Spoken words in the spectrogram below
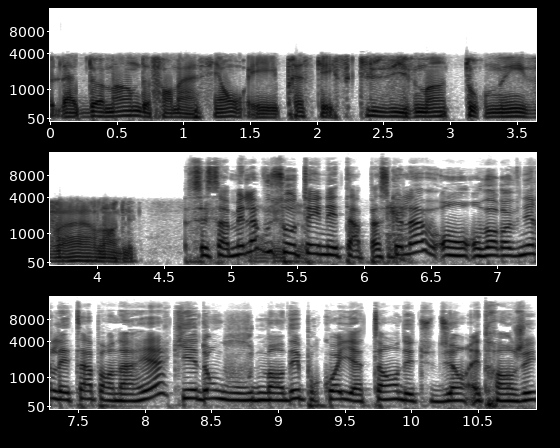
la demande de formation est presque exclusivement tournée vers l'anglais. C'est ça. Mais là, vous sautez une étape parce que là, on, va revenir l'étape en arrière, qui est donc vous vous demandez pourquoi il y a tant d'étudiants étrangers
